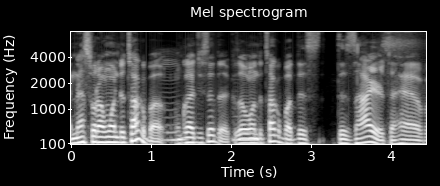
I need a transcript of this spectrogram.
And that's what I wanted to talk about. Mm. I'm glad you said that because I wanted to talk about this desire to have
